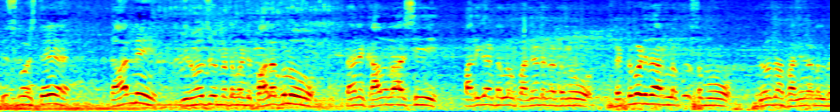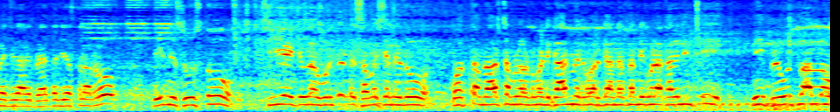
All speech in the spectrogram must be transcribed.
తీసుకొస్తే దాన్ని ఈరోజు ఉన్నటువంటి పాలకులు దాన్ని కాలరాశి పది గంటలు పన్నెండు గంటలు పెట్టుబడిదారుల కోసము ఈరోజు ఆ పన్నెండు గంటలు పెంచడానికి ప్రయత్నం చేస్తున్నారు. దీన్ని చూస్తూ సిఐటిగా ఉరికంటే సమస్య లేదు. మొత్తం రాష్ట్రంలో ఉన్నటువంటి కార్మిక వర్గాన్ని అందరినీ కూడా కదిలించి మీ ప్రభుత్వాల్లో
